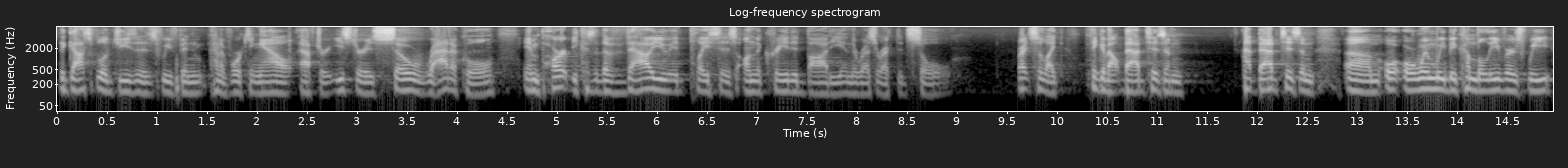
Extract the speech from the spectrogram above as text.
The gospel of Jesus we've been kind of working out after Easter is so radical, in part because of the value it places on the created body and the resurrected soul. Right? So, like, think about baptism at baptism um, or, or, when we become believers, we,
